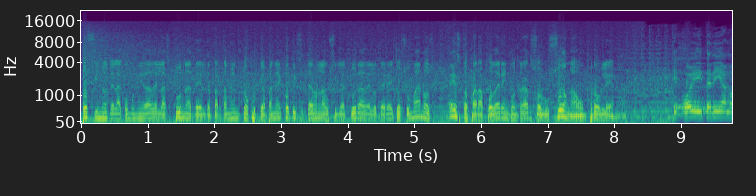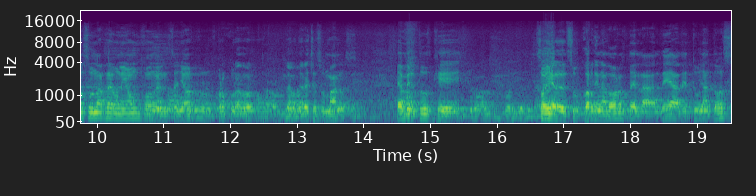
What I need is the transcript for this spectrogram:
Vecinos de la comunidad de Las Tunas del departamento Jutiapaneco visitaron la auxiliatura de los derechos humanos, esto para poder encontrar solución a un problema. Hoy teníamos una reunión con el señor procurador de los derechos humanos, en virtud que soy el subcoordinador de la aldea de Tuna 2,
